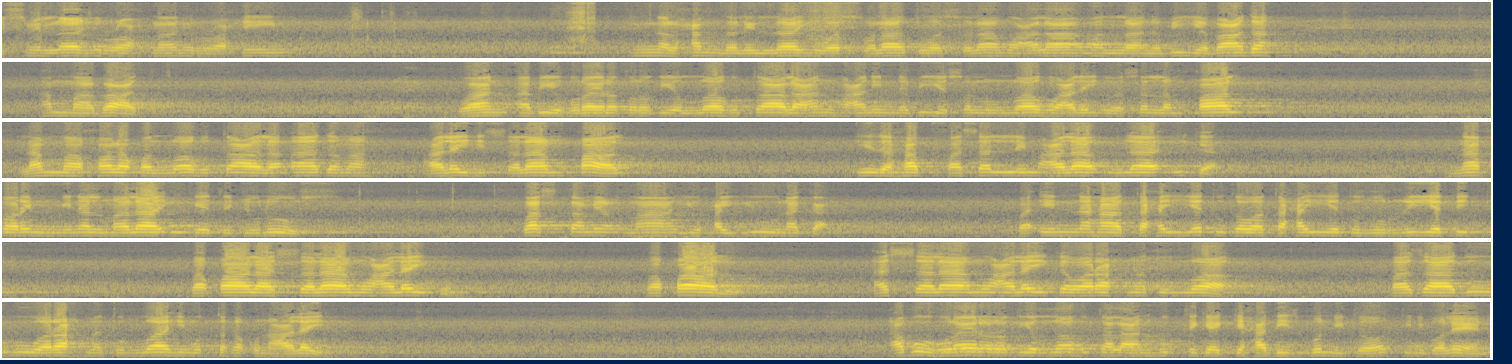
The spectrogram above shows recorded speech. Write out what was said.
بسم الله الرحمن الرحيم. إن الحمد لله والصلاة والسلام على من لا نبي بعده. أما بعد. وعن أبي هريرة رضي الله تعالى عنه عن النبي صلى الله عليه وسلم قال لما خلق الله تعالى آدم عليه السلام قال اذهب فسلم على أولئك. نفر من الملائكة جلوس. فاستمع ما يحيونك. فإنها تحيتك وتحية ذريتك. فقال السلام عليكم. فقالوا السلام عليك ورحمة الله. فزادوه ورحمة الله متفق عليه. আবু হুরায়র রদিয়াল্লাহ থেকে একটি হাদিস বর্ণিত। তিনি বলেন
